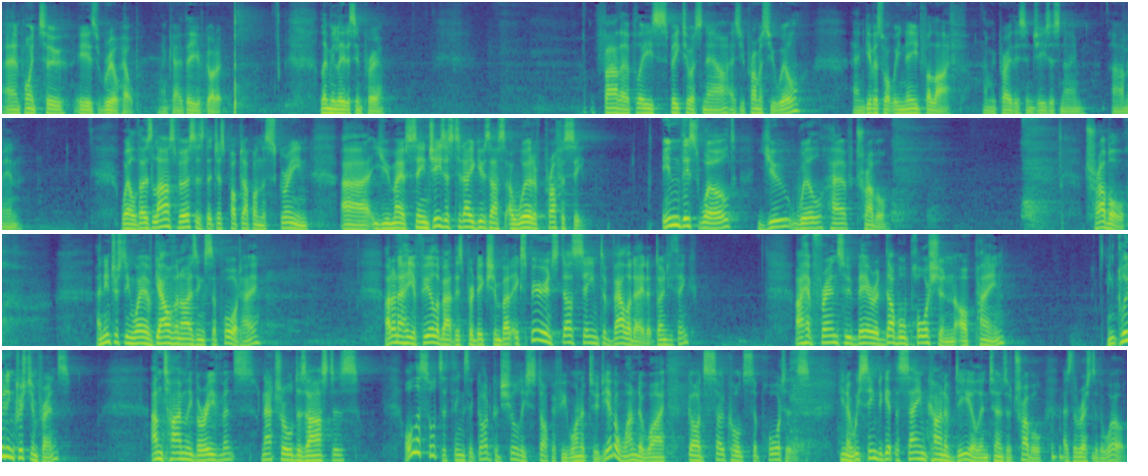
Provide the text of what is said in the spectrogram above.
and point two is real help. Okay, there you've got it. Let me lead us in prayer. Father, please speak to us now as you promise you will, and give us what we need for life. And we pray this in Jesus' name. Amen. Well, those last verses that just popped up on the screen, uh, you may have seen Jesus today gives us a word of prophecy. In this world, you will have trouble. Trouble. An interesting way of galvanizing support, eh? I don't know how you feel about this prediction, but experience does seem to validate it, don't you think? I have friends who bear a double portion of pain, including Christian friends, untimely bereavements, natural disasters, all the sorts of things that God could surely stop if He wanted to. Do you ever wonder why God's so called supporters, you know, we seem to get the same kind of deal in terms of trouble as the rest of the world?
